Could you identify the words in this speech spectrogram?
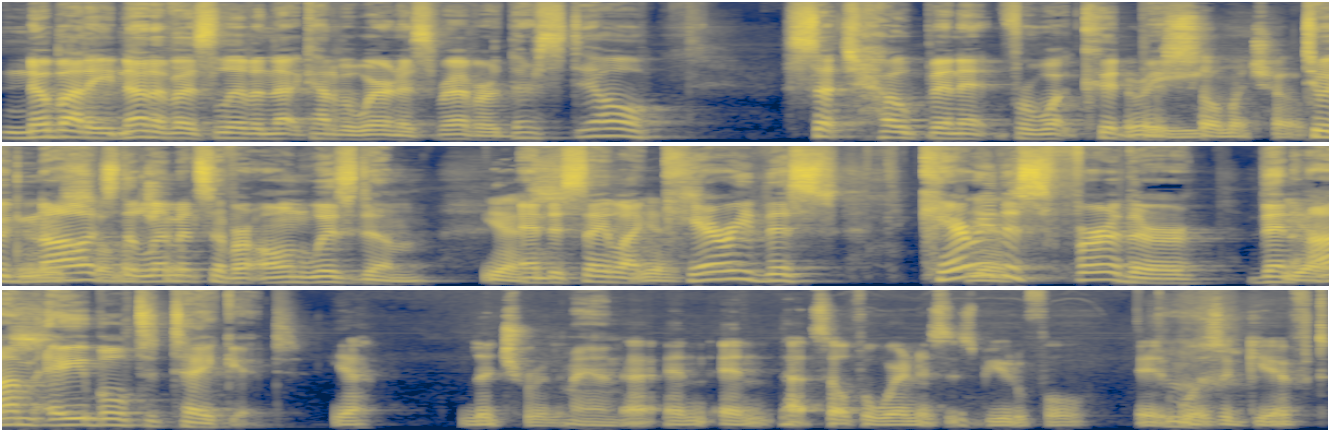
nobody, none of us live in that kind of awareness forever. There's still such hope in it for what could There be. is so much hope. to is so acknowledge the much hope. limits of our own wisdom Yes. and to say like Yes. carry this carry Yes. this further than. I'm able to take it. Yeah, literally, Man. Uh, and and that self awareness is beautiful. It was a gift,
